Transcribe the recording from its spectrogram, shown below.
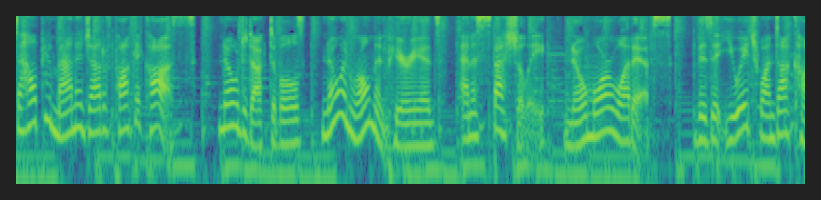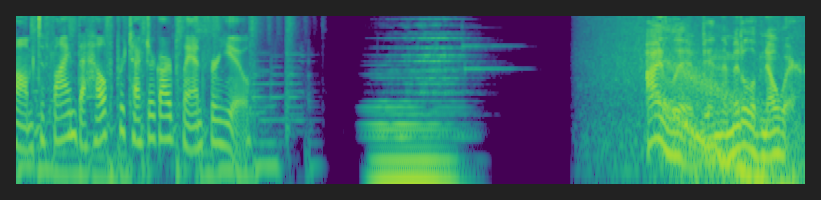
to help you manage out of pocket costs. No deductibles, no enrollment periods, and especially no more what ifs. Visit uh1.com to find the Health Protector Guard plan for you. I lived in the middle of nowhere.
